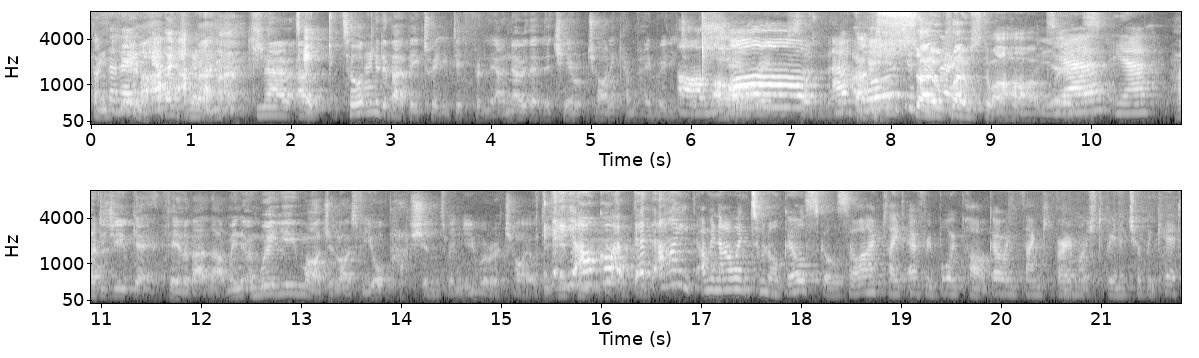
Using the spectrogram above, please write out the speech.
Thank so you. there you go. Thank you very much. Now, um, talking Thank about being treated differently, I know that the Cheer Up Charlie campaign really Oh, touched oh, you recently. how That gorgeous is so is close to our hearts. Yeah. Yeah, yeah. How did you get feel about that? I mean, and were you marginalised for your passions when you were a child? Did Yeah, I've got. were- I, I mean, I went to an all-girls school, so I played every boy part. Going, thank you very much to being a chubby kid.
